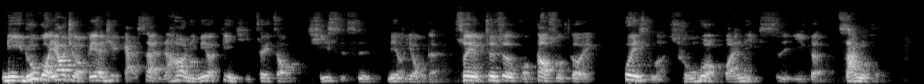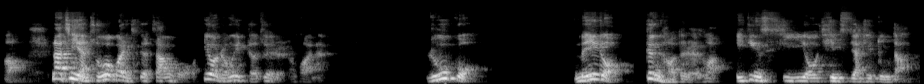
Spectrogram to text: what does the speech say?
你如果要求别人去改善，然后你没有定期追踪，其实是没有用的。所以这是我告诉各位，为什么存货管理是一个脏活啊？那既然存货管理是个脏活，又容易得罪人的话呢？如果没有更好的人的话，一定是 CEO 亲自要去督导。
